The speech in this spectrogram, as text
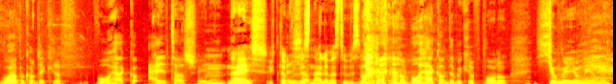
Woher bekommt der Griff, Woher kommt. Alter Schwede. Hm, naja, ich, ich glaube, wir Ich wissen hab- alle, was du wissen willst. ja. Woher kommt der Begriff Porno? Junge, Junge, Junge.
